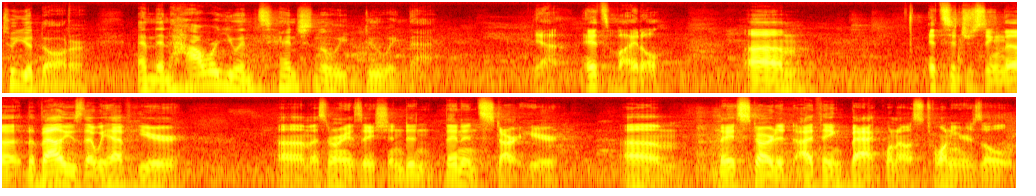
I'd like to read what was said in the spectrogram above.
to your daughter? And then how are you intentionally doing that? Yeah, it's vital. Um, it's interesting. The, the values that we have here um, as an organization didn't they didn't start here. Um, they started, I think, back when I was 20 years old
